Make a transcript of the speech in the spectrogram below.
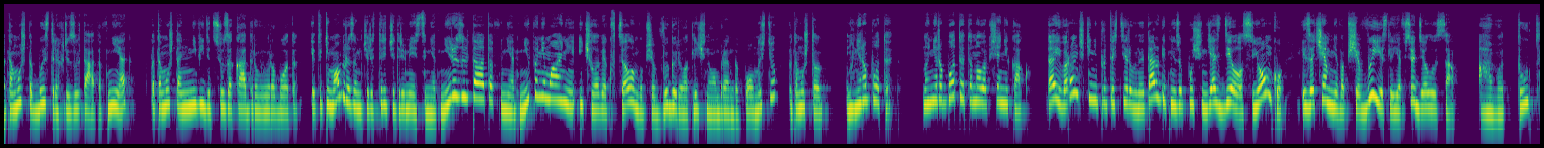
потому что быстрых результатов нет, потому что они не видят всю закадровую работу. И таким образом через 3-4 месяца нет ни результатов, нет ни понимания, и человек в целом вообще выгорел от личного бренда полностью, потому что ну не работает. Но не работает оно вообще никак. Да, и вороночки не протестированы, и таргет не запущен. Я сделал съемку, и зачем мне вообще вы, если я все делаю сам? А вот тут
